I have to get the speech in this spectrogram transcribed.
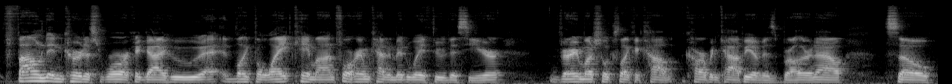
found in Curtis Rourke a guy who, eh, like, the light came on for him kind of midway through this year. Very much looks like a co- carbon copy of his brother now. So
